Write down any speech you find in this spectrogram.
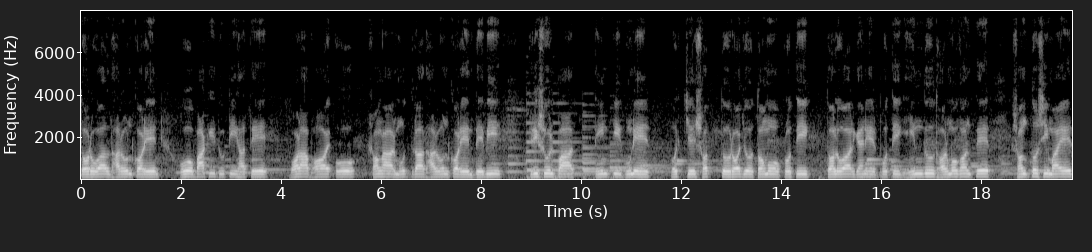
তরোয়াল ধারণ করেন ও বাকি দুটি হাতে বড়া ভয় ও সংহার মুদ্রা ধারণ করেন। দেবী ত্রিশূলপাত তিনটি গুণের হচ্ছে সত্য রজতম প্রতীক, তলোয়ার জ্ঞানের প্রতীক। হিন্দু ধর্মগ্রন্থের সন্তোষী মায়ের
